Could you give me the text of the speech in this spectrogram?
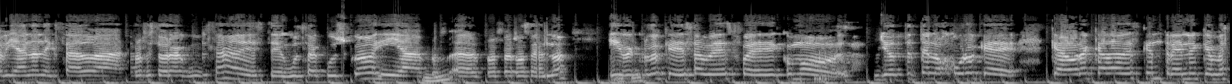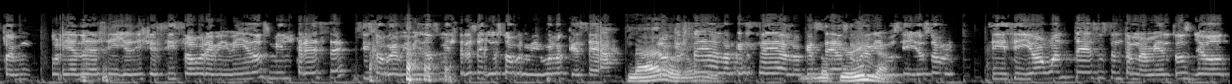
habían anexado a profesora Gulsa, este Gulsa Cusco y a, al profesor Rosendo. Y recuerdo que esa vez fue como, yo te, te, lo juro que, que ahora cada vez que entreno y que me estoy muriendo y así, yo dije, si sobreviví 2013, si sobreviví 2013, yo sobrevivo lo que sea. Claro. Lo que sea, lo que sea, lo que sea, sobrevivo. Si yo sobrevivo Sí, si yo aguanté esos entrenamientos, yo,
